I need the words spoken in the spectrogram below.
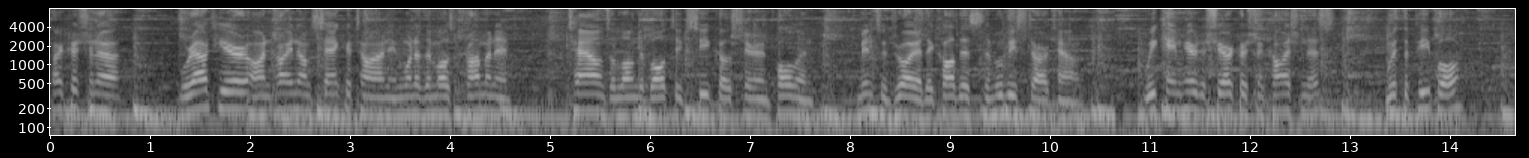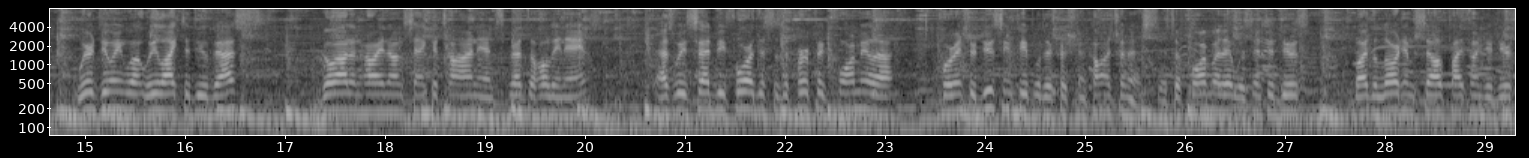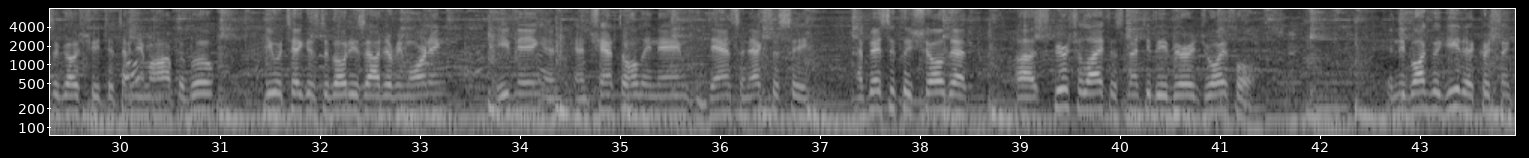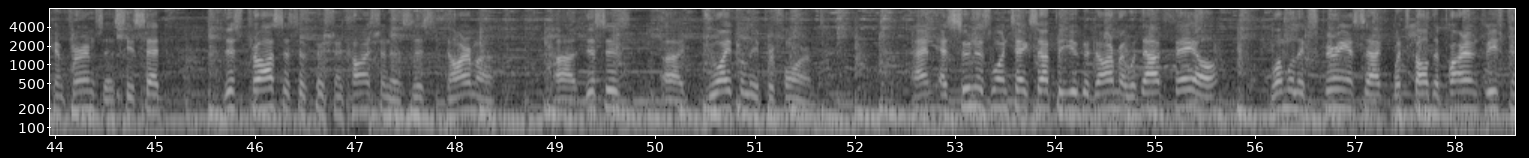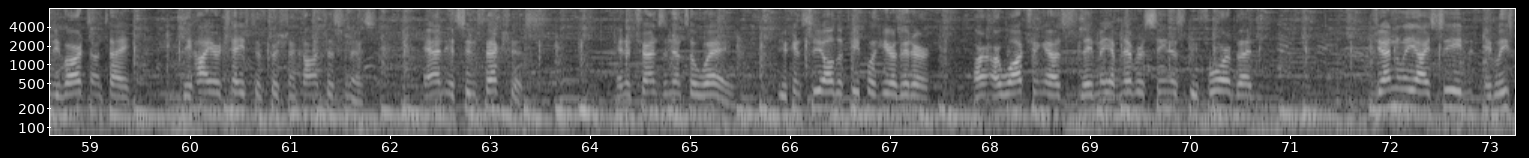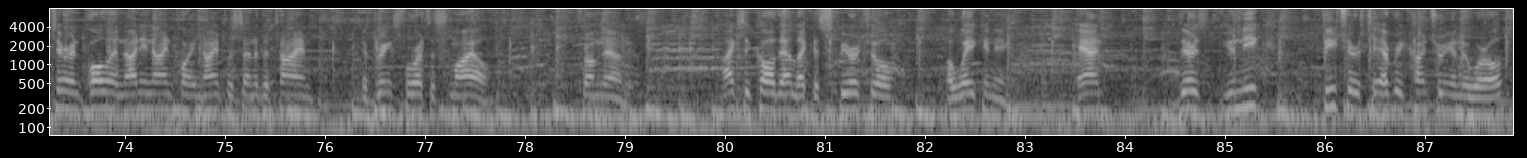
Hare Krishna, we're out here on Harinam Sankirtan in one of the most prominent towns along the Baltic Sea coast here in Poland, Międzyzdroje. They call this the movie star town. We came here to share Krishna consciousness with the people. We're doing what we like to do best, go out in Harinam Sankirtan and spread the holy names. As we've said before, this is a perfect formula for introducing people to Krishna consciousness. It's a formula that was introduced by the Lord himself 500 years ago, Sri Chaitanya Mahaprabhu. He would take his devotees out every morning, evening, and, and chant the holy names and dance in ecstasy, and basically show that uh, spiritual life is meant to be very joyful. In the Bhagavad Gita, Krishna confirms this. He said, this process of Krishna consciousness, this dharma, uh, this is uh, joyfully performed. And as soon as one takes up the Yuga Dharma without fail, one will experience that, what's called the Param Drishta Nivartante, the higher taste of Krishna consciousness. And it's infectious in a transcendental way. You can see all the people here that are, are, are watching us. They may have never seen us before, but generally I see, at least here in Poland, 99.9% of the time, it brings forth a smile from them. I actually call that like a spiritual awakening. And there's unique features to every country in the world.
